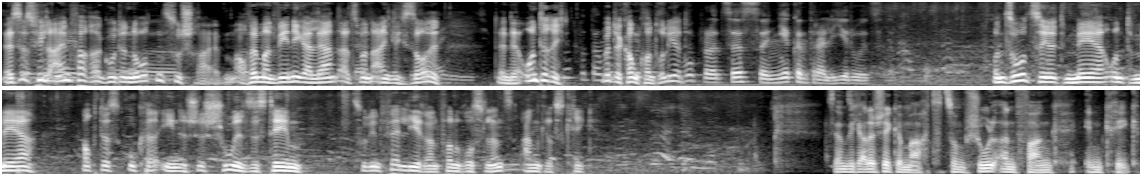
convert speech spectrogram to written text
Es ist viel einfacher, gute Noten zu schreiben, auch wenn man weniger lernt, als man eigentlich soll. Denn der Unterricht wird ja kaum kontrolliert. Und so zählt mehr und mehr auch das ukrainische Schulsystem zu den Verlierern von Russlands Angriffskrieg. Sie haben sich alle schick gemacht zum Schulanfang im Krieg.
